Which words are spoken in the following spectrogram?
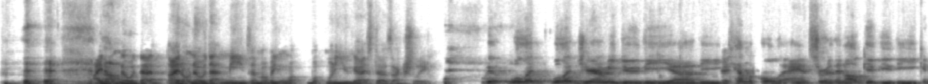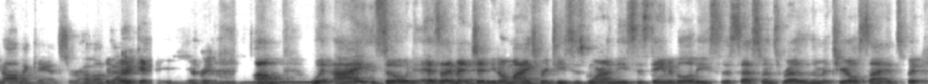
I don't um, know what that I don't know what that means. I'm hoping what, what one of you guys does actually. We'll let we'll let Jeremy do the uh, the okay. chemical answer, and then I'll give you the economic answer. How about that? Okay. Great. Um, what I so as I mentioned, you know, my expertise is more on these sustainability assessments rather than material science. But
